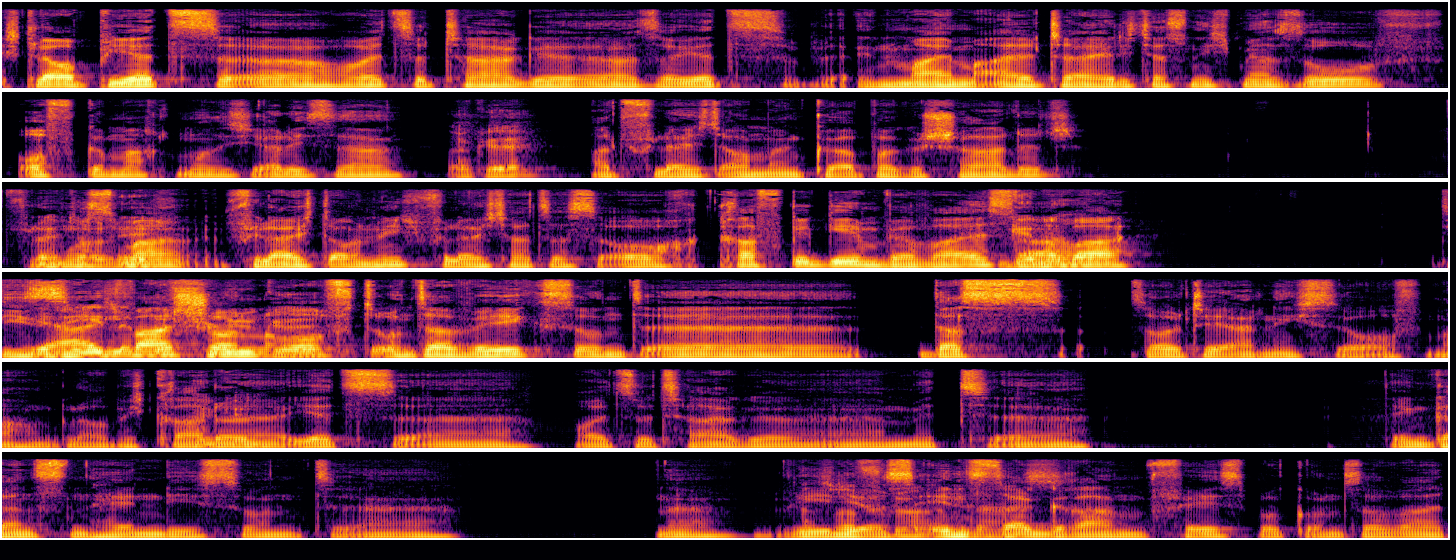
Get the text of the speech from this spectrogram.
ich glaube jetzt äh, heutzutage, also jetzt in meinem Alter hätte ich das nicht mehr so oft gemacht, muss ich ehrlich sagen. Okay. Hat vielleicht auch meinem Körper geschadet. Vielleicht muss auch nicht. Man, vielleicht auch nicht, vielleicht hat das auch Kraft gegeben, wer weiß. Genau. Aber Die ja, Seele ich war schon beflügelt. oft unterwegs und äh, das sollte er nicht so oft machen, glaube ich. Gerade Okay. jetzt äh, heutzutage äh, mit äh, den ganzen Handys und äh, ne, Videos, früher anders. Instagram, Facebook und so was.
